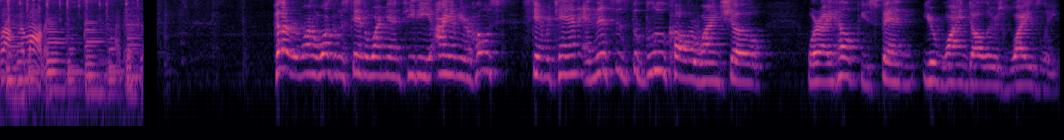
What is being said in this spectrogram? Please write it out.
o'clock in the morning. Hello, everyone, and welcome to Stan the Wine Man TV. I am your host, Stan Reitan, and this is the Blue Collar Wine Show where I help you spend your wine dollars wisely.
